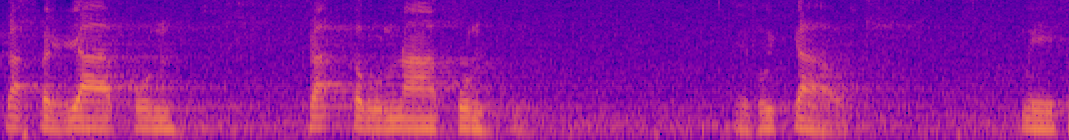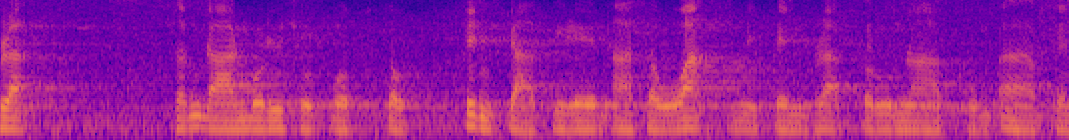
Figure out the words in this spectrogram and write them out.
พระปัญญาคุณ พระกรุณาคุณในพระเจ้า มีพระสันดานบริสุทธิ์บทสดสิ้นจากกิเลสอาสวะนี่เป็นพระกรุณาคุณเป็น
